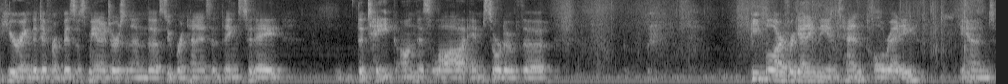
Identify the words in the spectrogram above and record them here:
hearing the different business managers and then the superintendents and things today, the take on this law and sort of the, people are forgetting the intent already and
